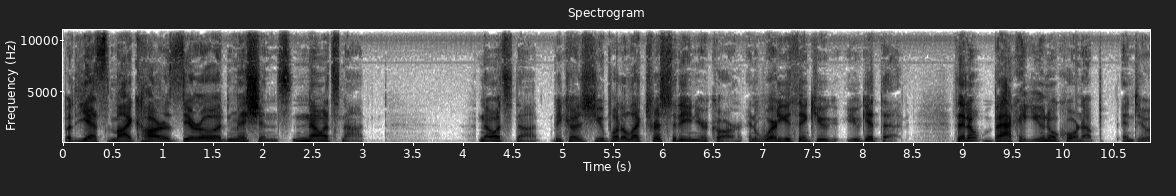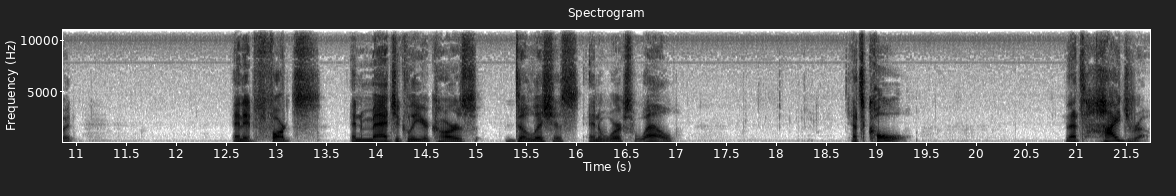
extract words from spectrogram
But yes, my car is zero emissions. No, it's not. No, it's not because you put electricity in your car. And where do you think you, you get that? They don't back a unicorn up into it and it farts and magically your car's delicious and it works well. That's coal. That's hydro.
